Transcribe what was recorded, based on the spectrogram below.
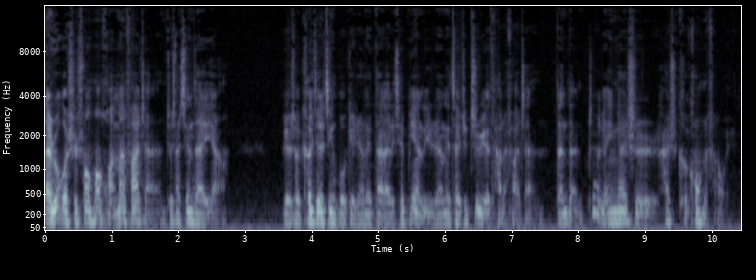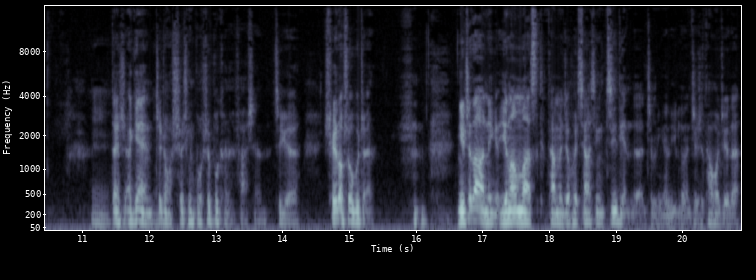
但如果是双方缓慢发展，就像现在一样。比如说，科技的进步给人类带来了一些便利，人类再去制约它的发展等等，这个应该是还是可控的范围。嗯，但是 again，这种事情不是不可能发生，这个谁都说不准。你知道，那个 Elon Musk 他们就会相信基点的这么一个理论，就是他会觉得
